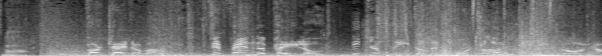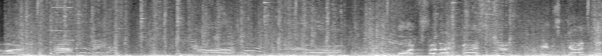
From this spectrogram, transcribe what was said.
Snag. Forget about it! Defend the payload! It just needs a little more time. Watch for that bastion! It's going to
